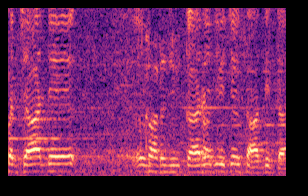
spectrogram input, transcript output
ਪ੍ਰਚਾਰ ਦੇ ਕਾਰਜ ਵਿੱਚ ਕਾਰਜ ਵਿੱਚ ਸਾਥ ਦਿੱਤਾ।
